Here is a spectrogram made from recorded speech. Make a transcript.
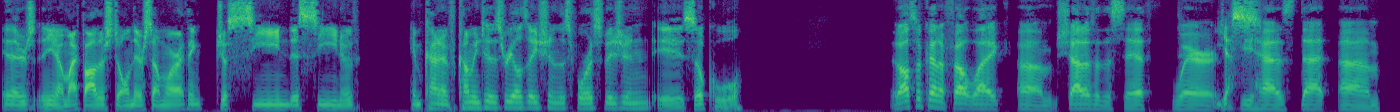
There's you know my father's still in there somewhere. I think just seeing this scene of him kind of coming to this realization of this force vision is so cool. It also kind of felt like um, Shadows of the Sith, where Yes. he has that. Um,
